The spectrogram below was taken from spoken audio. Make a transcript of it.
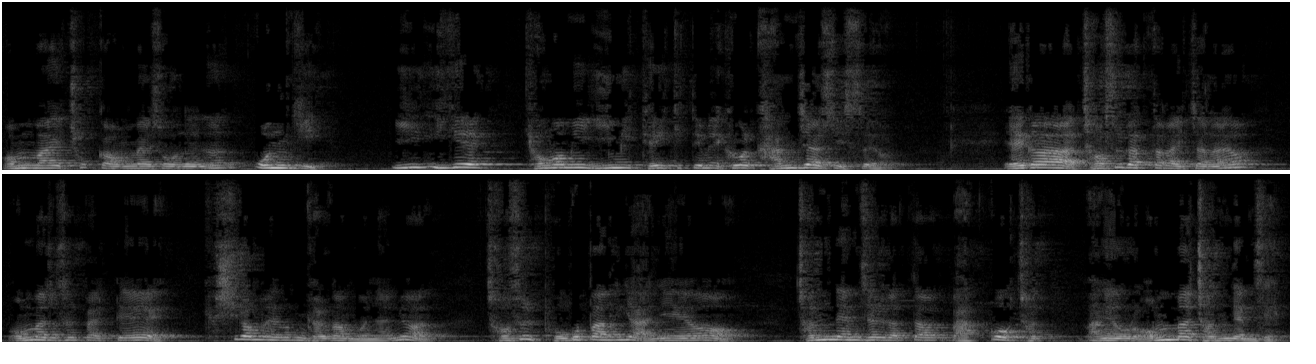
엄마의 촉각, 엄마의 손에는 온기. 이, 이게 경험이 이미 돼 있기 때문에 그걸 감지할 수 있어요. 애가 젖을 갖다가 있잖아요. 엄마 젖을 빨 때 실험을 해본 결과는 뭐냐면 젖을 보고 빠는 게 아니에요. 젖 냄새를 갖다 맡고 젖 방향으로 엄마 젖 냄새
